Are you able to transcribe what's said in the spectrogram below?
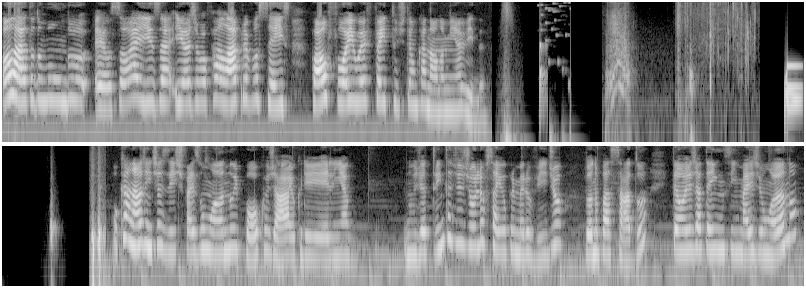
Olá todo mundo, eu sou a Isa e hoje eu vou falar pra vocês qual foi o efeito de ter um canal na minha vida. O canal, gente, existe faz um ano e pouco já. Eu criei ele em... no dia 30 de julho, saiu o primeiro vídeo do ano passado. Então ele já tem, sim, mais de um ano.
